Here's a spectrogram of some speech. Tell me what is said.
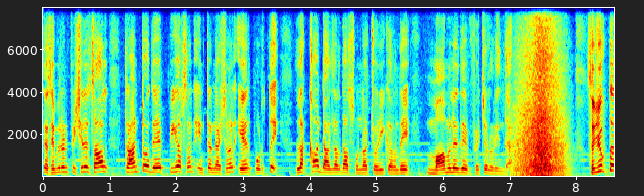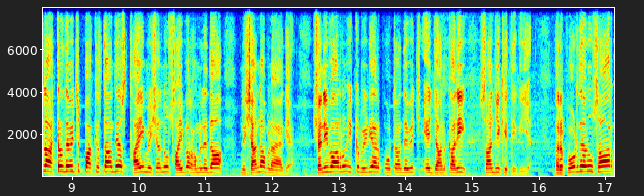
ਤੇ ਸਿਮਰਨ ਪਿਛਲੇ ਸਾਲ ਟ੍ਰਾਂਟੋ ਦੇ ਪੀਅਰਸਨ ਇੰਟਰਨੈਸ਼ਨਲ 에ਅਰਪੋਰਟ ਤੇ ਲੱਖਾਂ ਡਾਲਰ ਦਾ ਸੋਨਾ ਚੋਰੀ ਕਰਨ ਦੇ ਮਾਮਲੇ ਦੇ ਵਿੱਚ ਲੋੜਿੰਦਾ ਹੈ। ਸੰਯੁਕਤ ਰਾਸ਼ਟਰ ਦੇ ਵਿੱਚ ਪਾਕਿਸਤਾਨ ਦੇ ਸਥਾਈ ਮਿਸ਼ਨ ਨੂੰ ਸਾਈਬਰ ਹਮਲੇ ਦਾ ਨਿਸ਼ਾਨਾ ਬਣਾਇਆ ਗਿਆ। ਸ਼ਨੀਵਾਰ ਨੂੰ ਇੱਕ ਮੀਡੀਆ ਰਿਪੋਰਟਾਂ ਦੇ ਵਿੱਚ ਇਹ ਜਾਣਕਾਰੀ ਸਾਂਝੀ ਕੀਤੀ ਗਈ ਹੈ। ਰਿਪੋਰਟ ਦੇ ਅਨੁਸਾਰ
